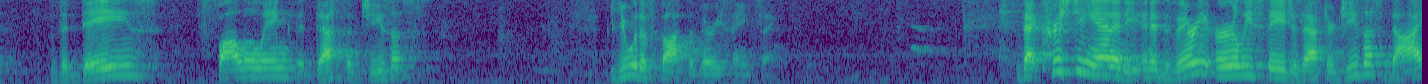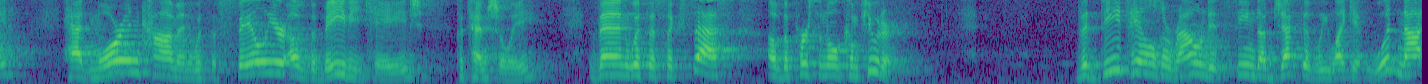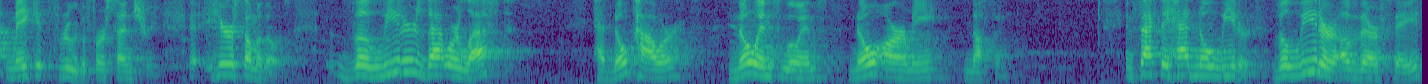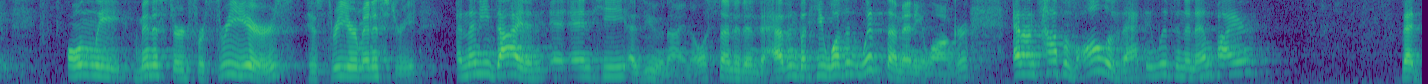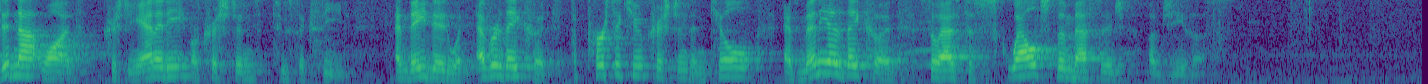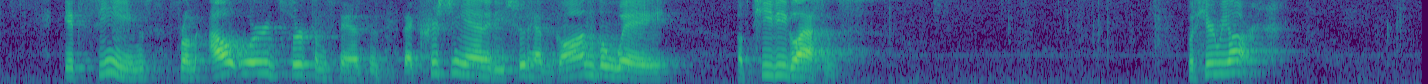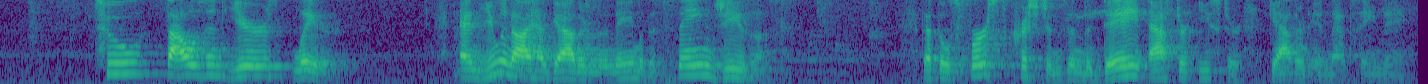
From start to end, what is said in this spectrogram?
the days following the death of Jesus, you would have thought the very same thing that Christianity, in its very early stages after Jesus died, had more in common with the failure of the baby cage, potentially, than with the success of the personal computer. The details around it seemed objectively like it would not make it through the first century. Uh, here are some of those. The leaders that were left had no power, no influence, no army, nothing. In fact, they had no leader. The leader of their faith only ministered for three years, his three year ministry, and then he died, and, and he, as you and I know, ascended into heaven, but he wasn't with them any longer. And on top of all of that, they lived in an empire that did not want Christianity or Christians to succeed. And they did whatever they could to persecute Christians and kill as many as they could so as to squelch the message of Jesus. It seems from outward circumstances that Christianity should have gone the way of TV glasses. But here we are. 2,000 years later. And you and I have gathered in the name of the same Jesus that those first Christians in the day after Easter gathered in that same name.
